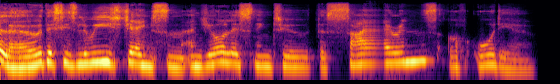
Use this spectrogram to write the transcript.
Hello, this is Louise Jameson, and you're listening to The Sirens of Audio.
